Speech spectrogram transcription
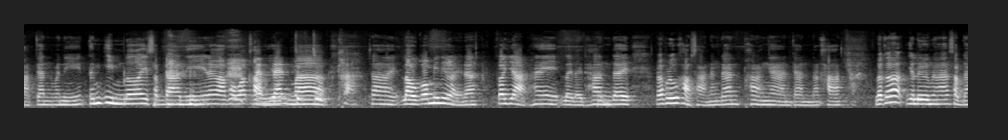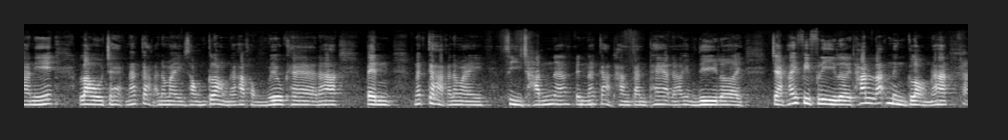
ากกันวันนี้ เต็มอิ่มเลยสัปดาห์นี้นะคะ เพราะว่าข่าวเยแน่อะนๆมากจุกๆค่ะใช่เราก็ไม่เหนื่อยนะ ก็อยากให้หลาย ๆ ท่านได้รับรู้ข่าวสารทางด้านพลังงานกันนะคะค่ะแล้วก็อย่าลืมนะคะสัปดาห์นี้เราแจกหน้ากากอนามัย 2 กล่องนะคะของเวลแคร์นะคะเป็นหน้ากากอนามัย 4 ชั้นนะเป็นหน้ากากทางการแพทย์นะคะอย่างดีเลย แจกให้ฟรี ๆ เลยท่านละ 1 กล่องนะคะค่ะ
